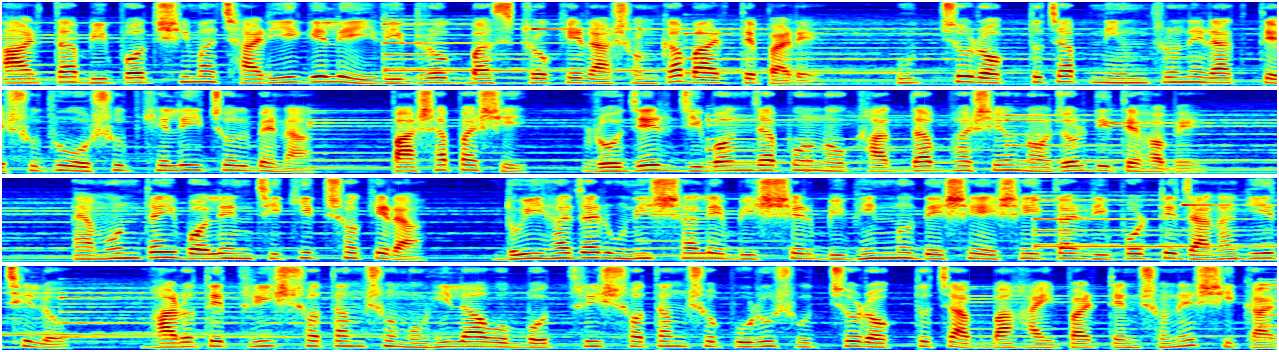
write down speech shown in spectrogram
আর তা বিপদসীমা ছাড়িয়ে গেলেই হৃদরোগ বা স্ট্রোকের আশঙ্কা বাড়তে পারে। উচ্চ রক্তচাপ নিয়ন্ত্রণে রাখতে শুধু ওষুধ খেলেই চলবে না, পাশাপাশি রোজের জীবনযাপন ও খাদ্যাভ্যাসেও নজর দিতে হবে। এমনটাই বলেন চিকিৎসকেরা। দুই হাজার উনিশ সালে বিশ্বের বিভিন্ন দেশে এসেই তার রিপোর্টে জানা গিয়েছিল ভারতে ত্রিশ শতাংশ মহিলা ও বত্রিশ শতাংশ পুরুষ উচ্চ রক্তচাপ বা হাইপারটেনশনের শিকার।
